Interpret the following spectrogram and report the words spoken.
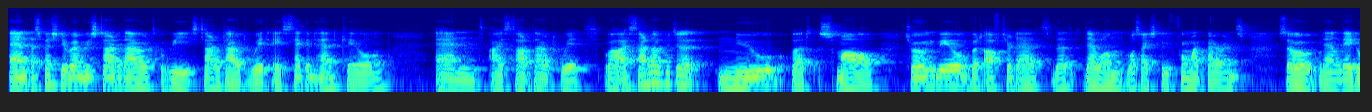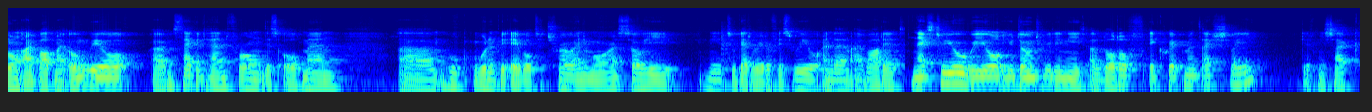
And especially when we started out, we started out with a secondhand kiln and I started out with, well, I started out with a new but small throwing wheel, but after that, that, that one was actually for my parents. So then later on I bought my own wheel, um, secondhand from this old man um, who wouldn't be able to throw anymore. So he need to get rid of his wheel and then I bought it. Next to your wheel you don't really need a lot of equipment actually. Give me a sec.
